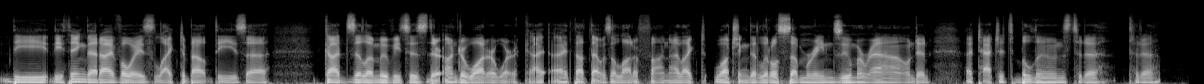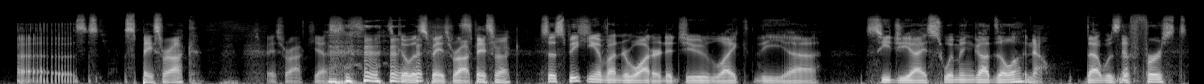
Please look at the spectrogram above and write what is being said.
the the thing that I've always liked about these uh, Godzilla movies is their underwater work. I, I thought that was a lot of fun. I liked watching the little submarine zoom around and attach its balloons to the to the uh, s- space rock. Space Rock, yes. Let's go with Space Rock. Space Rock. So speaking of underwater, did you like the uh, CGI swimming Godzilla? No. That was No. the first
